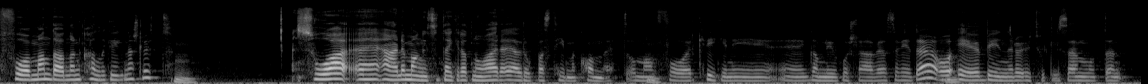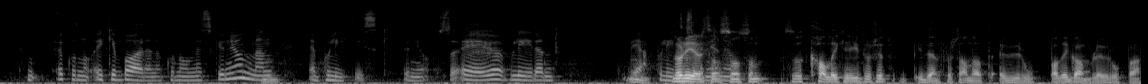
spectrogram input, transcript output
får man da, når den kalde krigen er slutt, mm. så eh, er det mange som tenker at nå har Europas time kommet, og man mm. får krigen i eh, gamle Jugoslavia osv., og, så videre, og mm. EU begynner å utvikle seg mot en ikke bare en økonomisk union, men en politisk union. Så EU blir en ja, union. Når det gjelder sånn, sånn, så, så kalde krigen til slutt, i den forstand at Europa, det gamle Europa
